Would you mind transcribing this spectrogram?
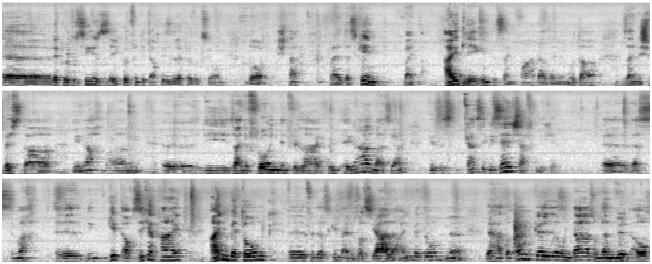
äh, reproduziert sich und findet auch diese Reproduktion dort statt. Weil das Kind beim Eidlegen ist sein Vater, seine Mutter, seine Schwester, die Nachbarn, äh, die, seine Freundin vielleicht und egal was, ja, dieses ganze Gesellschaftliche, äh, das macht, äh, gibt auch Sicherheit, Einbettung äh, für das Kind, eine soziale Einbettung. Ne? Der hat einen Onkel und das und dann wird auch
